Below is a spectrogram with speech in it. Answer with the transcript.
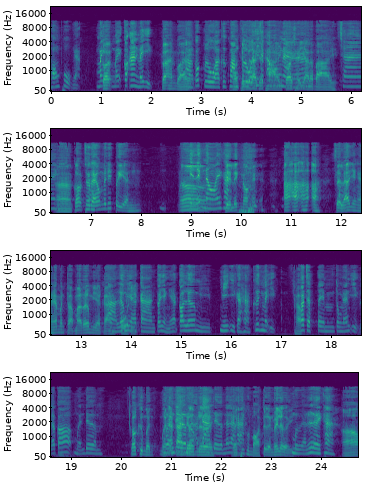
ท้องผูกอะ ไม่ก็ ไม่ก็อั้นไว้อีกก็อันไว้อ่าก็กลัวคือความพอกถึงลัวเวลาที่จะจะเข้าถ่ายห้องน้ำก็ใช้ยาระบายใช่ อ่าก็แสดงว่าไม่ได้เปลี่ยนออเปลี่ยนเล็กน้อยค่ะ เปลี่ยนเล็กน้อยอ่าอ่าอ่าอ่าเสร็จแล้วยังไงฮะมันกลับมาเริ่มมีอาการอ่าเริ่มปวดมีอีอากการก็อย่างเงี้ยก็เริ่มมีมีอีกอะค่ะขึ้นมาอีก ครับก็จะเต็มตรงนั้นอีกแล้วก็เหมือนเดิม ก็คือเหมือนเหมือนเหมืออานการเดิเดิมมเลยอาการเดิมนั่นแหละเหมือนค่ะ ที่คุณหมอเตือนไว้เลยเหมือนเลยค่ะ อ้าว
